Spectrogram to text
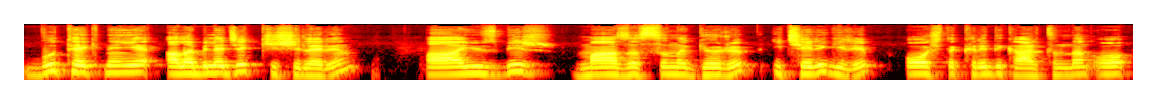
bu tekneyi alabilecek kişilerin A101 mağazasını görüp içeri girip o işte kredi kartından o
